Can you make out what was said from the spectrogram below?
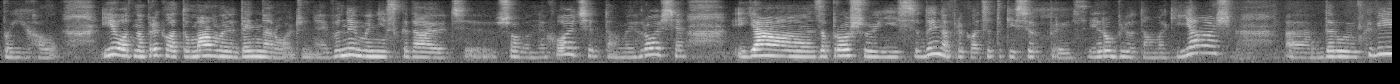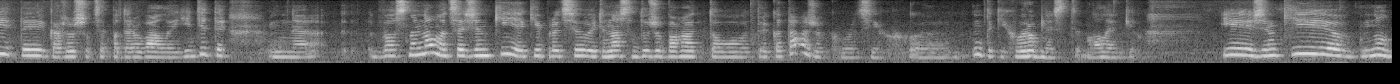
Поїхали. І от, наприклад, у мами день народження. І вони мені скидають, е, що вони хочуть, там і гроші. І я запрошую її сюди, наприклад, це такий сюрприз. І роблю там макіяж, е, дарую квіти, кажу, що це подарували її діти. Е, В основному це жінки, які працюють. У нас дуже багато трикотажок, цих ну, таких виробництв маленьких. І жінки ну,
